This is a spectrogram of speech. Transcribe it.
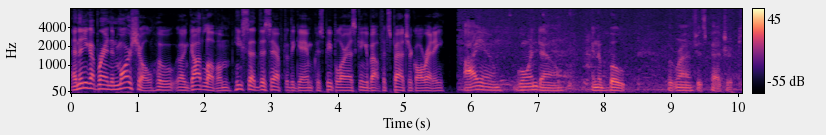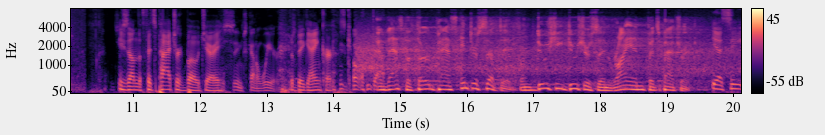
And then you got Brandon Marshall, who, uh, God love him, he said this after the game because people are asking about Fitzpatrick already. I am going down in a boat with Ryan Fitzpatrick. He's on the Fitzpatrick boat, Jerry. Seems kind of weird. The big anchor. He's going down. And that's the third pass intercepted from douchey doucherson Ryan Fitzpatrick. Yeah, see,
